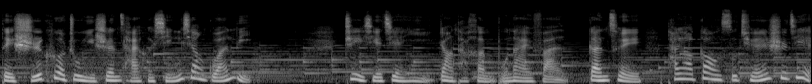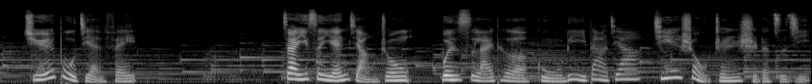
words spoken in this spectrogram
得时刻注意身材和形象管理。这些建议让他很不耐烦，干脆他要告诉全世界，绝不减肥。在一次演讲中，温斯莱特鼓励大家接受真实的自己。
